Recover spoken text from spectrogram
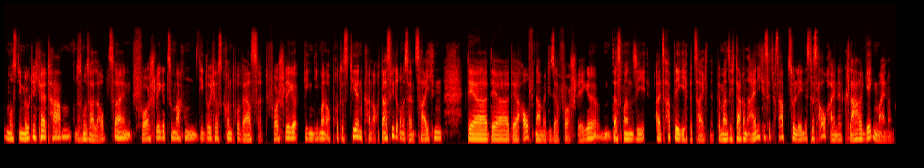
muss die Möglichkeit haben, und es muss erlaubt sein, Vorschläge zu machen, die durchaus kontrovers sind. Vorschläge, gegen die man auch protestieren kann. Auch das wiederum ist ein Zeichen der, der, der Aufnahme dieser Vorschläge, dass man sie als abwegig bezeichnet. Wenn man sich darin einig ist, etwas abzulehnen, ist das auch eine klare Gegenmeinung.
